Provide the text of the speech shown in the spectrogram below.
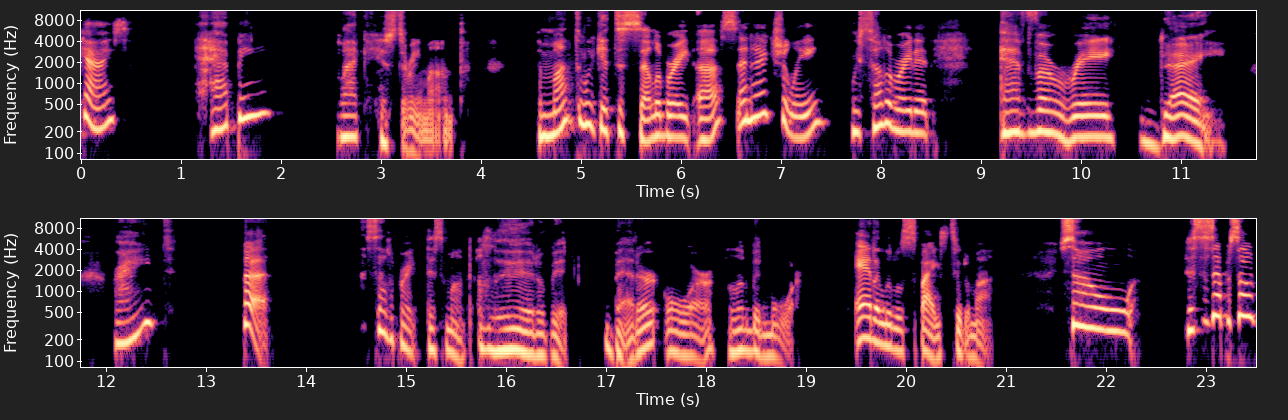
guys, happy Black History Month. The month we get to celebrate us, and actually, we celebrate it every day, right? But let's celebrate this month a little bit better or a little bit more. Add a little spice to the month. So, this is episode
